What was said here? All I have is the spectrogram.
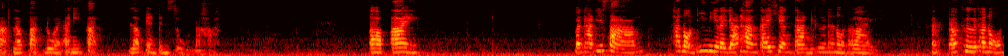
ตัดแล้วปัดด้วย อันนี้ตัด แล้วเปลี่ยนเป็นศูนย์นะคะ ต่อไป บรรทัดที่3ถนนที่มีระยะทางใกล้เคียงกันคือถนนอะไรอะก็คือถนน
